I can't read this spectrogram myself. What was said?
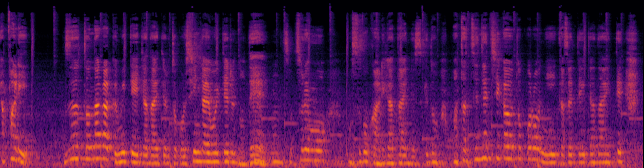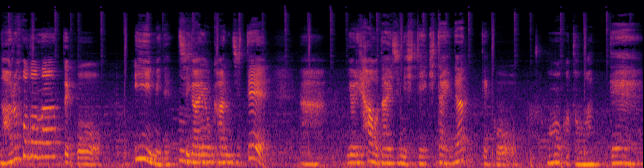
やっぱりずっと長く見ていただいてるところ信頼を置いてるので、うんうん。そそれもすごくありがたいんですけどまた全然違うところに行かせていただいてなるほどなってこういい意味で違いを感じて、より歯を大事にしていきたいなってこう思うこともあって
